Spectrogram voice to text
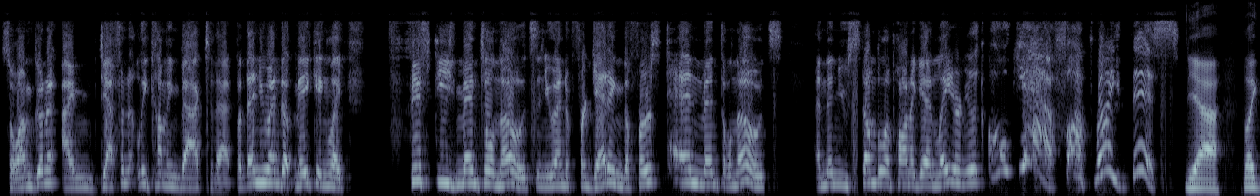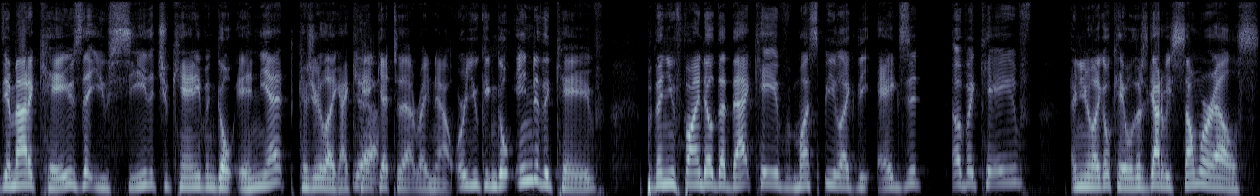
So I'm gonna I'm definitely coming back to that. But then you end up making like 50 mental notes and you end up forgetting the first 10 mental notes and then you stumble upon again later, and you're like, oh yeah, fuck, right, this. Yeah, like the amount of caves that you see that you can't even go in yet because you're like, I can't Yeah. get to that right now. Or you can go into the cave, but then you find out that that cave must be like the exit of a cave, and you're like, okay, well, there's got to be somewhere else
